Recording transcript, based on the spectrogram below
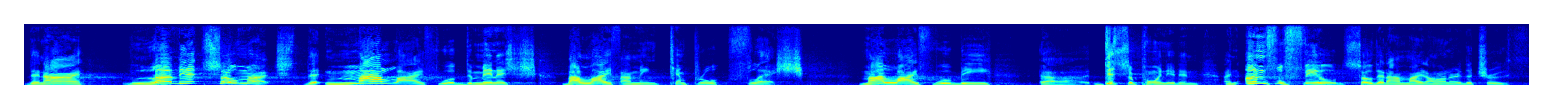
then I love it so much that my life will diminish. By life, I mean temporal flesh. My life will be uh, disappointed and, and unfulfilled so that I might honor the truth.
